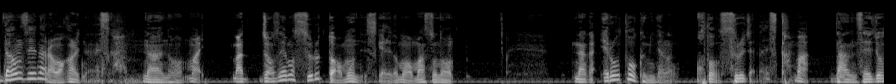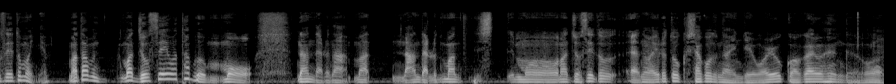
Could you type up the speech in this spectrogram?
男性ならわかるじゃないですか。あの、まあ、まあ、女性もするとは思うんですけれども、まあ、その、なんかエロトークみたいなことをするじゃないですか。まあ、男性、女性ともにね。まあ多分、まあ女性は多分もう、なんだろうな、まあ、なんだろう、まあ、もう、まあ女性と、あの、エロトークしたことないんで、よくわかりませんけど、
